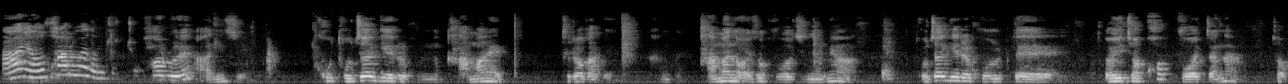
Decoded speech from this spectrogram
아니요 화로에 던졌죠. 화로에? 아니지. 고 도자기를 굽는 가마에 들어가게 한 거야. 가마는 어디서 구워지냐면 도자기를 구울 때 너희 저 컵 구웠잖아. 저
